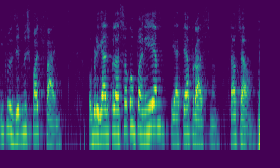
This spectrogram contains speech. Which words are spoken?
inclusive no Spotify. Obrigado pela sua companhia e até a próxima. Tchau, tchau.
